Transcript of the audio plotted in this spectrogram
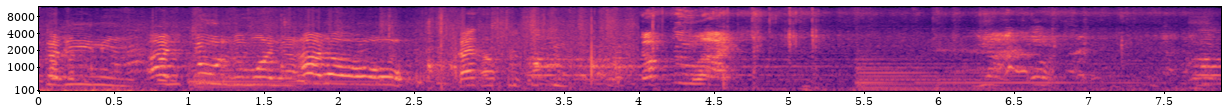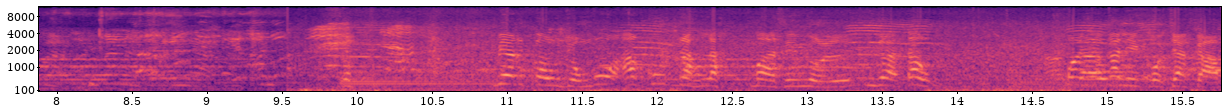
kali ini hancur semuanya. Aduh. Kayak satu satu. Satu lagi. Ya. Biar kau jombo, aku dah masih single, enggak tahu. Banyak kali kau cakap,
